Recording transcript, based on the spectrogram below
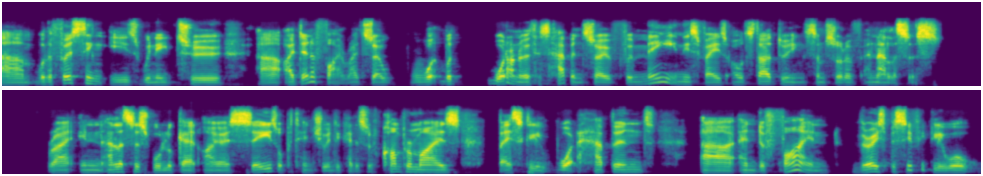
um, well, the first thing is we need to uh, identify, right? So what, what, what on earth has happened? So for me in this phase, I would start doing some sort of analysis, right? In analysis, we'll look at IOCs or potential indicators of compromise, basically what happened, uh, and define very specifically, well,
